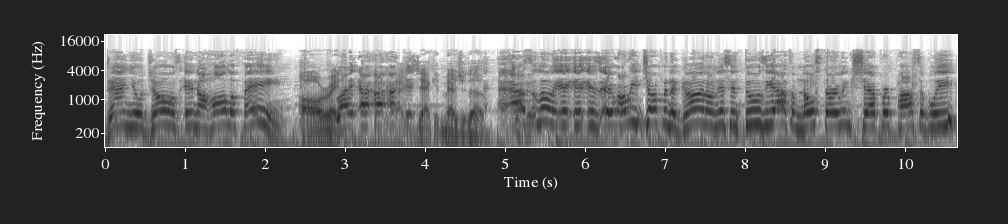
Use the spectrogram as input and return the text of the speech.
Daniel Jones in the Hall of Fame. Already. Like, I- I- got, I- his jacket measured up. Absolutely. I- I- is- are we jumping the gun on this enthusiasm? No Sterling Shepard, possibly.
